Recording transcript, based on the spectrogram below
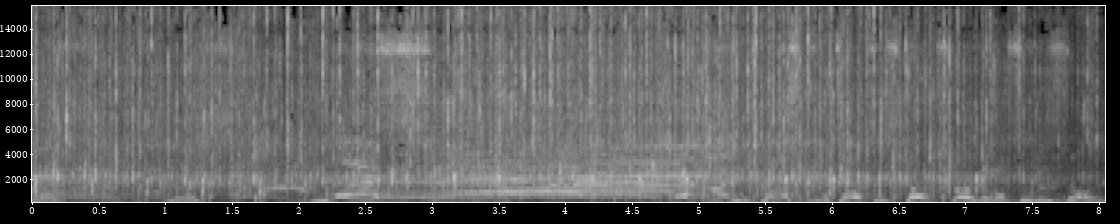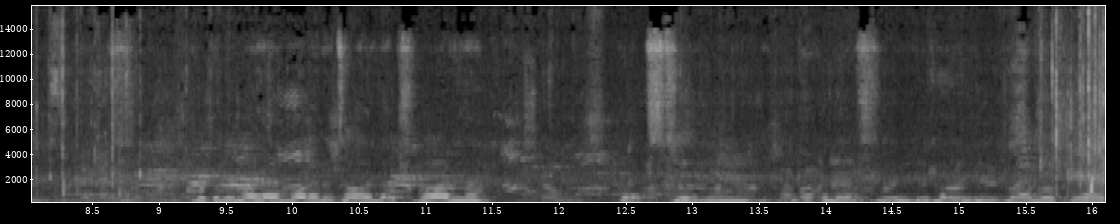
Yes, yes, yes! Emily, pass me the torches. Don't throw them. I've seen you throw. Put them in my hand one at a time. That's one. That's two. And that's three. Give her a huge round of applause.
